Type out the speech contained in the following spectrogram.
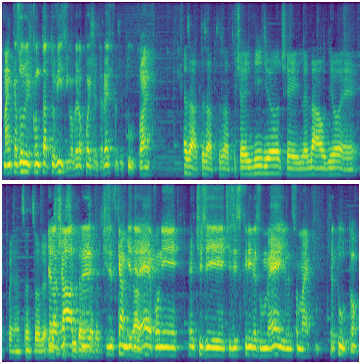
manca solo il contatto fisico, però poi c'è il resto, c'è tutto, eh. Esatto, esatto, esatto. C'è il video, c'è il, l'audio e, e, poi nel senso... C'è la chat, ci si scambia esatto. i telefoni, ci si, ci, si, scrive su mail, insomma c'è tutto.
